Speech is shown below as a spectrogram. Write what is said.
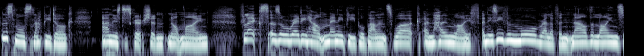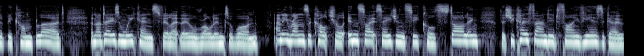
and a small snappy dog. Annie's description, not mine. Flex has already helped many people balance work and home life and is even more relevant now the lines have become blurred and our days and weekends feel like they all roll into one. Annie runs a cultural insights agency called Starling that she co founded five years ago,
